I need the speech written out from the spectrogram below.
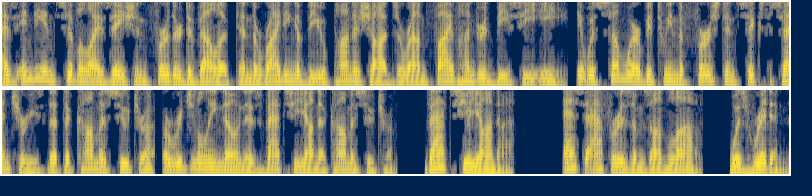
As Indian civilization further developed and the writing of the Upanishads around 500 BCE, it was somewhere between the 1st and 6th centuries that the Kama Sutra, originally known as Vatsyayana Kamasutram, Vatsyayana's aphorisms on love, was written.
